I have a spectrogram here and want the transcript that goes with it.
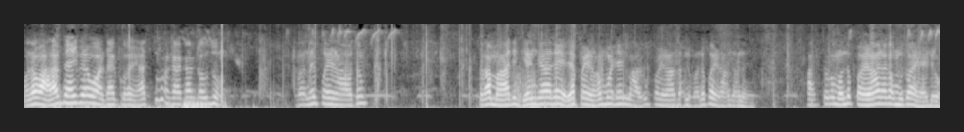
મને વાળા બે બે વાટા કહે. આજ તો મારા કહું છું? મને પરિણાવ તો. પેલા મારાથી જેન જ્યાં રહે, એ પરિણામ માટે મારું પરિણાવતા ને મને પરિણાવતા નહીં. આજ તો કે મને તો પરિણાવ હું તો હેડ્યો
